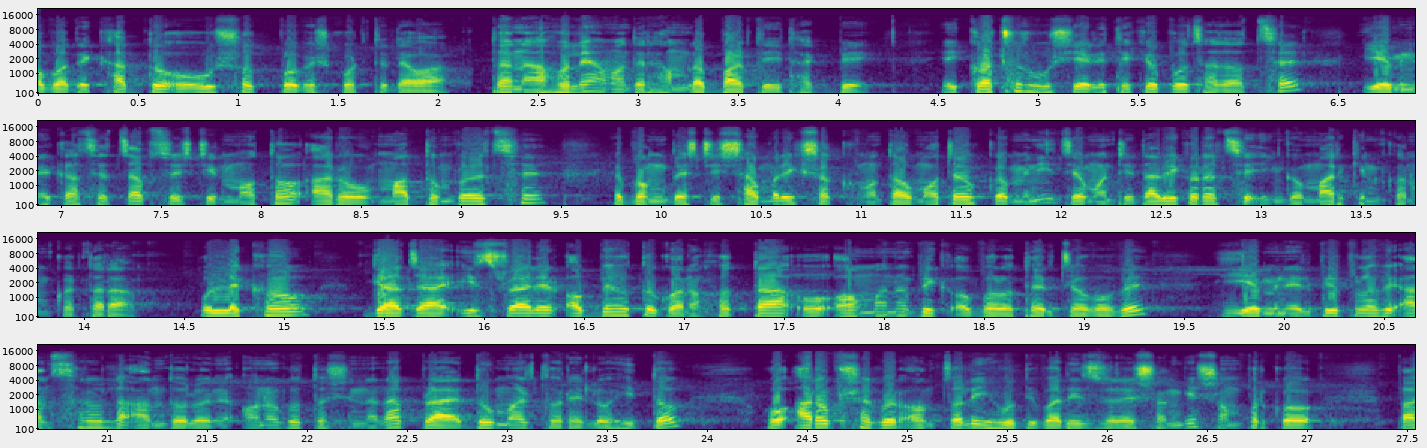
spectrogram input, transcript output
অবাধে খাদ্য ও ঔষধ প্রবেশ করতে দেওয়া। তা না হলে আমাদের হামলা বাড়তেই থাকবে। এই কঠোর হুঁশিয়ারি থেকে বোঝা যাচ্ছে, ইয়েমেনের কাছে চাপ সৃষ্টির মতো আরও মাধ্যম রয়েছে এবং দেশটির সামরিক সক্ষমতাও মোটেও কমেনি যেমনটি দাবি করেছে ইঙ্গো মার্কিন কর্মকর্তারা। উল্লেখ্য, গাজা ইসরায়েলের অব্যাহত গণহত্যা ও অমানবিক অবরোধের জবাবে ইয়েমেনের বিপ্লবী আনসারুল্লাহ আন্দোলনের অনগত সেনারা প্রায় দু মাস ধরে লোহিত ও আরব সাগর অঞ্চলে ইহুদিবাদ ইসরায়েলের সঙ্গে সম্পর্ক বা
